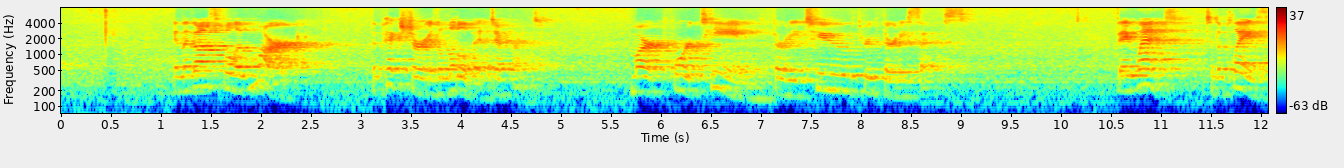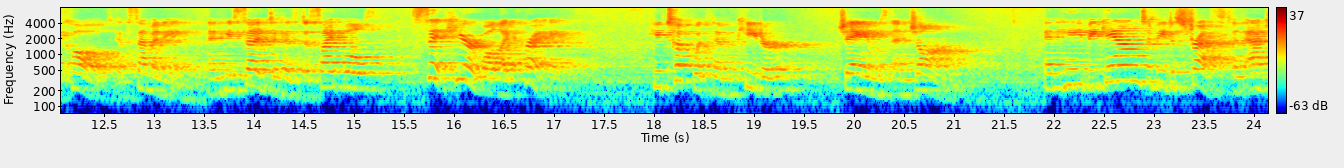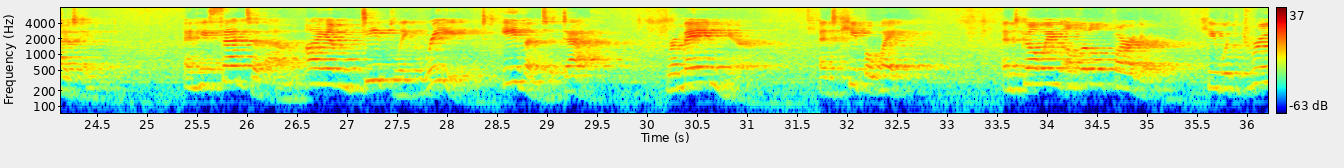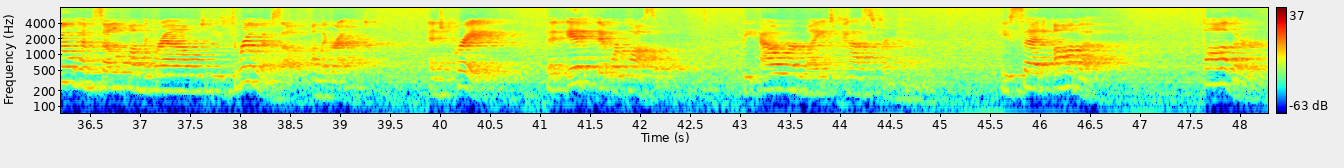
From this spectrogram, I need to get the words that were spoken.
In the Gospel of Mark, the picture is a little bit different. Mark 14, 32 through 36. They went to the place called Gethsemane, and he said to his disciples, Sit here while I pray. He took with him Peter, James, and John, and he began to be distressed and agitated. And he said to them, I am deeply grieved, even to death. Remain here and keep awake. And going a little farther, he withdrew himself on the ground, he threw himself on the ground, and prayed that if it were possible, the hour might pass from him. He said, Abba, Father,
